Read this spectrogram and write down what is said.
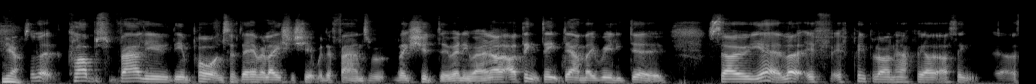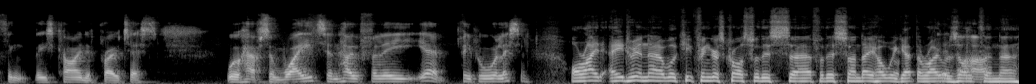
yeah. So look, clubs value the importance of their relationship with the fans. They should do anyway, and I, I think deep down they really do. So yeah, look, if if people are unhappy, I, I think I think these kind of protests will have some weight, and hopefully, yeah, people will listen. All right, Adrian, uh, we'll keep fingers crossed for this uh, for this Sunday. Hope we get the right result, uh-huh. and uh,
